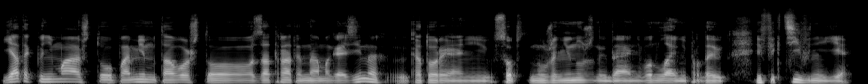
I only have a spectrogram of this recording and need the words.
я так понимаю, что помимо того, что затраты на магазинах, э, которые они, собственно, уже не нужны, да, они в онлайне продают эффективнее,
